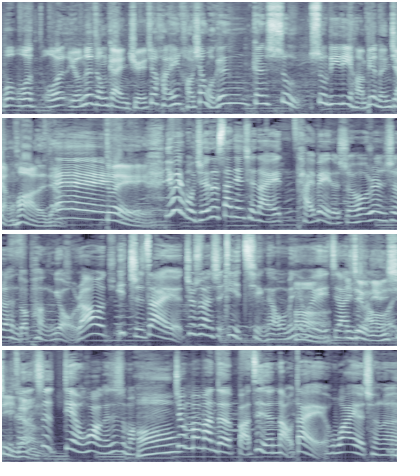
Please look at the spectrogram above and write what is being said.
我我我有那种感觉，就好哎，好像我跟跟树树丽丽好像变能讲话了这样。哎，对，因为我觉得三年前来台北的时候，认识了很多朋友，然后一直在就算是疫情啊，我们也会一直在一直有联系，可能是电话，可是什么哦，就慢慢的把自己的脑袋 wire 成了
